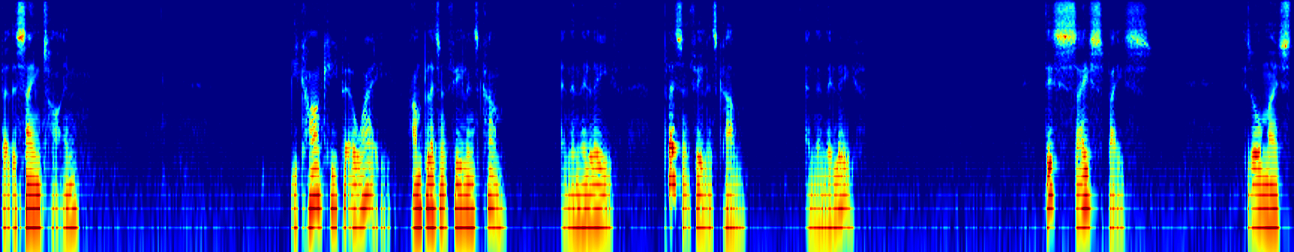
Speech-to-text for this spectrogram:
but at the same time, you can't keep it away. Unpleasant feelings come and then they leave pleasant feelings come and then they leave. This safe space is almost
